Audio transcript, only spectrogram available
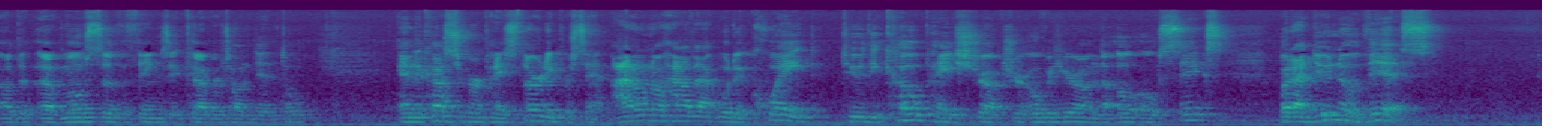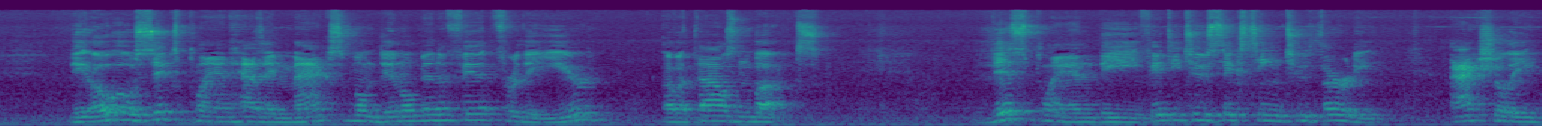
of, the, of most of the things it covers on dental, and the customer pays 30%. I don't know how that would equate to the copay structure over here on the 006, but I do know this. The 006 plan has a maximum dental benefit for the year of a thousand bucks. This plan, the 5216 230, actually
